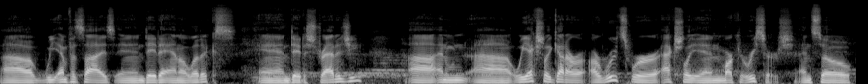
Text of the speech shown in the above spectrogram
Uh, we emphasize in data analytics and data strategy. Uh, and uh, we actually got our, our roots were actually in market research. And so,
